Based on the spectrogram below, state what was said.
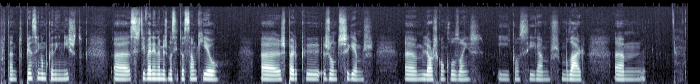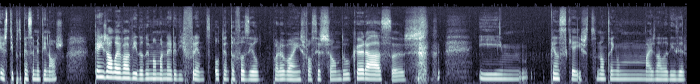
Portanto, pensem um bocadinho nisto. Uh, se estiverem na mesma situação que eu, uh, espero que juntos cheguemos a melhores conclusões e consigamos mudar um, este tipo de pensamento em nós. Quem já leva a vida de uma maneira diferente ou tenta fazê-lo, parabéns, vocês são do caraças. e penso que é isto. Não tenho mais nada a dizer,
